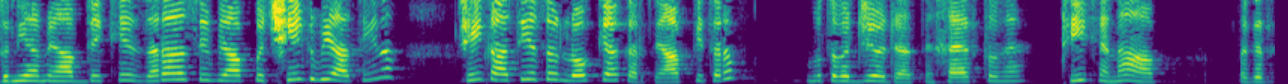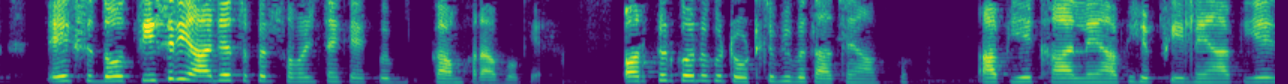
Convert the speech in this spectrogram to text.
دنیا میں آپ دیکھیں، ذرا سی بھی آپ کو چھینک بھی آتی ہے نا۔ چھینک آتی ہے تو لوگ کیا کرتے ہیں؟ آپ کی طرف متوجہ ہو جاتے ہیں۔ خیر تو ہے، ٹھیک ہے نا آپ۔ اگر ایک سے دو تیسری آ جائے تو پھر سمجھتے ہیں کہ کوئی کام خراب ہو گیا اور پھر کوئی نہ کوئی ٹوٹکے بھی بتاتے ہیں آپ کو آپ یہ کھا لیں، آپ یہ پی لیں، آپ یہ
